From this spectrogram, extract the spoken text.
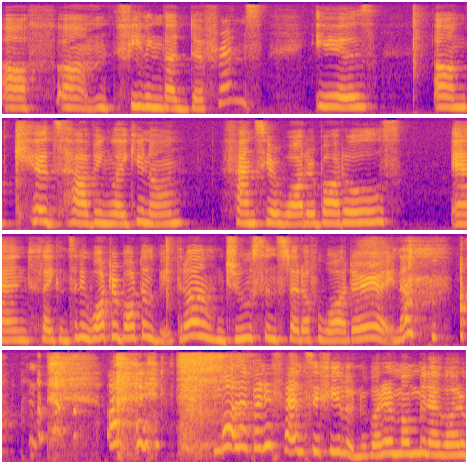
of um, feeling that difference is um, kids having like you know fancier water bottles and like हुन्छ नि वाटर बटल भित्र जुस इन्स्टेड अफ वाटर होइन मलाई पनि फ्यान्सी फिल हुनु पऱ्यो मम्मीलाई गएर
